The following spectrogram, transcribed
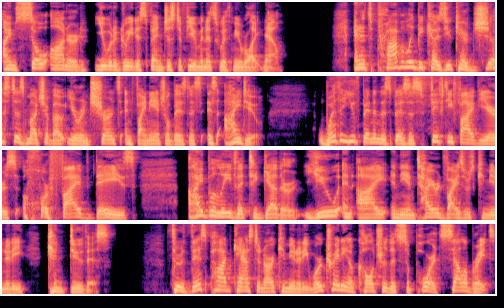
I'm so honored you would agree to spend just a few minutes with me right now. And it's probably because you care just as much about your insurance and financial business as I do. Whether you've been in this business 55 years or five days, I believe that together, you and I and the entire advisors community can do this. Through this podcast and our community, we're creating a culture that supports, celebrates,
